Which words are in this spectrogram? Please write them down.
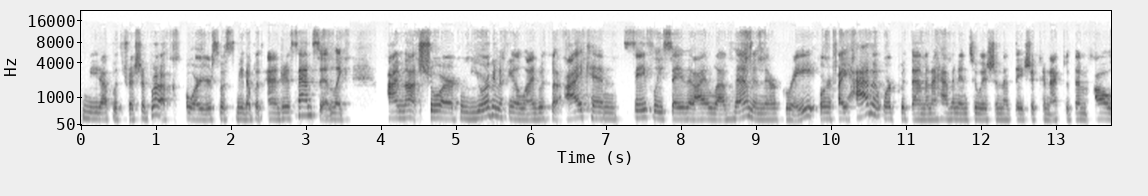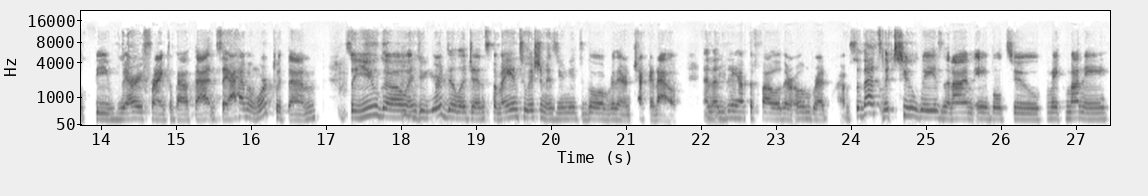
meet up with Tricia Brouk or you're supposed to meet up with Andrea Sampson. Like, I'm not sure who you're going to feel aligned with, but I can safely say that I love them and they're great. Or if I haven't worked with them and I have an intuition that they should connect with them, I'll be very frank about that and say, I haven't worked with them. So you go hmm. and do your diligence, but my intuition is you need to go over there and check it out. And right. then they have to follow their own breadcrumbs. So that's the two ways that I'm able to make money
